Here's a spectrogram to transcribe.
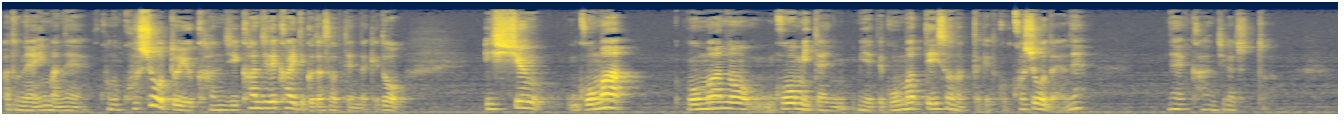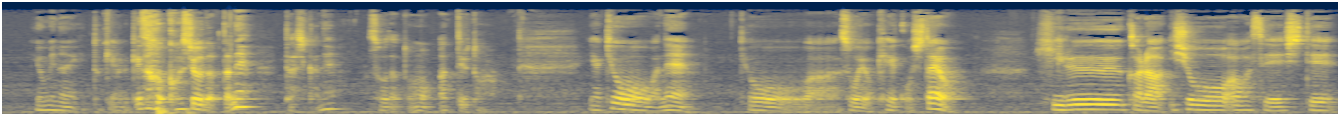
あとね今ねこの「胡椒」という漢字漢字で書いてくださってんだけど一瞬ごまごまの「ご」みたいに見えてごまって言いそうになったけどこれ胡椒だよね。ね漢字がちょっと読めない時あるけど 胡椒だったね。確かね。そうだと思う。合ってると思う。いや今日はね今日はそうよ稽古したよ。昼から衣装合わせして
